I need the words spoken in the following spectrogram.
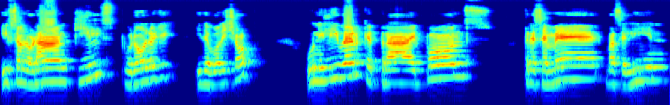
Yves Saint Laurent, Kiehl's, Purology y The Body Shop. Unilever, que trae Pond's, 13M, Vaseline,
